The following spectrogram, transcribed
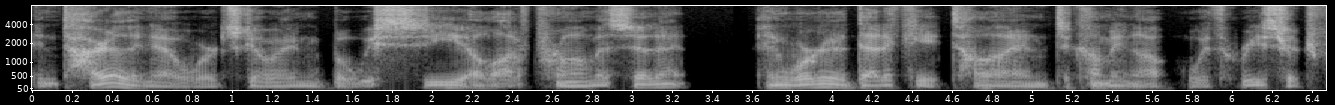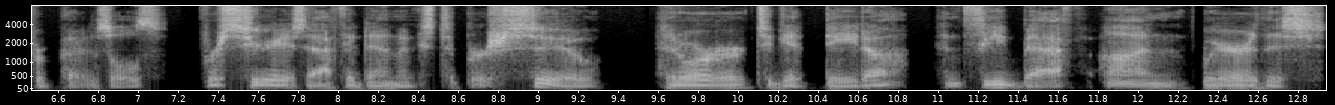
entirely know where it's going, but we see a lot of promise in it. And we're going to dedicate time to coming up with research proposals for serious academics to pursue in order to get data and feedback on where this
